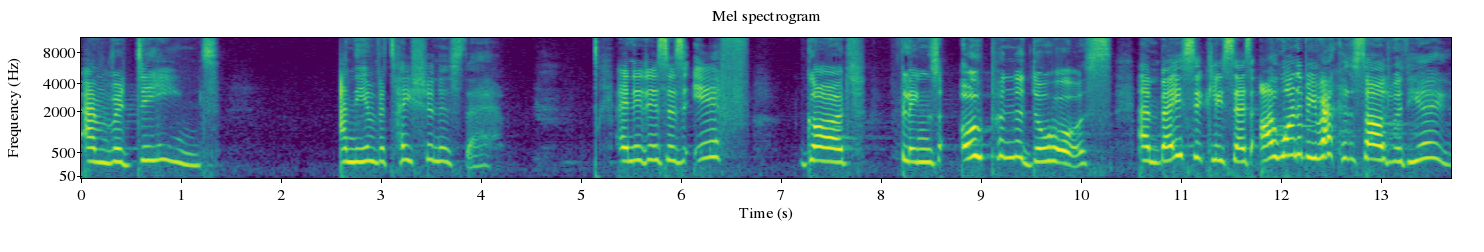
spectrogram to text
and redeemed. And the invitation is there. And it is as if God flings open the doors and basically says, I want to be reconciled with you.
